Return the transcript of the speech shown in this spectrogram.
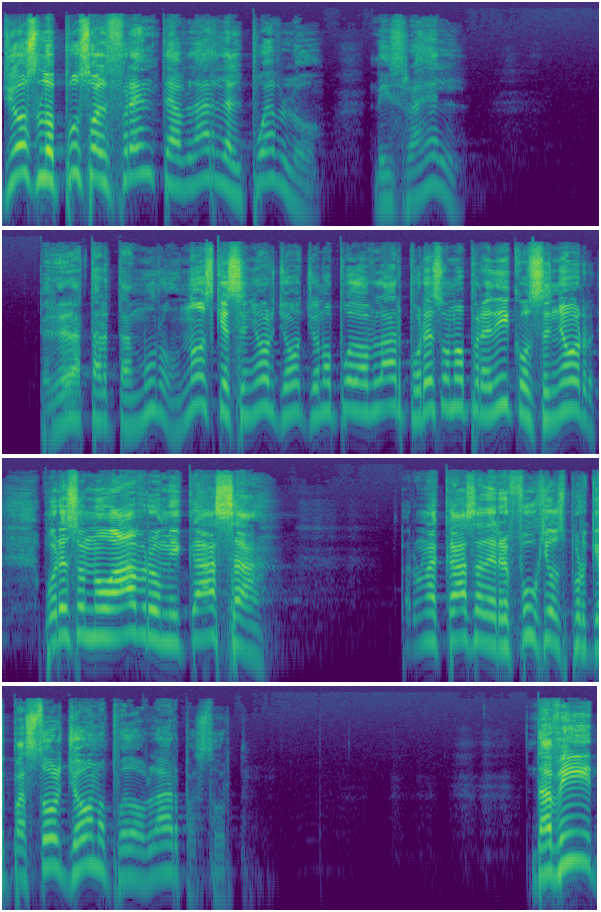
Dios lo puso al frente a hablarle al pueblo de Israel. Pero era tartamudo. No es que, Señor, yo, yo no puedo hablar, por eso no predico, Señor. Por eso no abro mi casa para una casa de refugios, porque, pastor, yo no puedo hablar, pastor. David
